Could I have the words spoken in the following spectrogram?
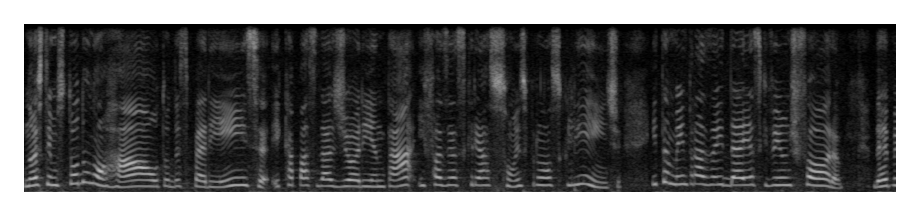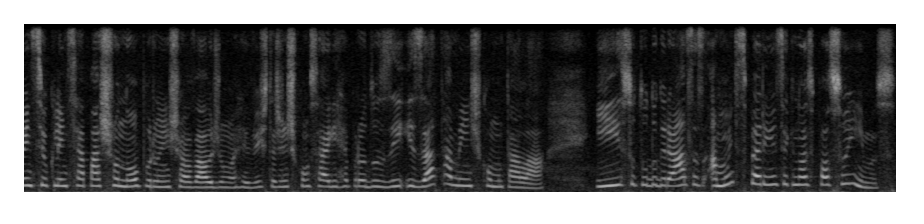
Nós temos todo o know-how, toda a experiência e capacidade de orientar e fazer as criações para o nosso cliente. E também trazer ideias que venham de fora. De repente, se o cliente se apaixonou por um enxoval de uma revista, a gente consegue reproduzir exatamente como está lá. E isso tudo graças a muita experiência que nós possuímos.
